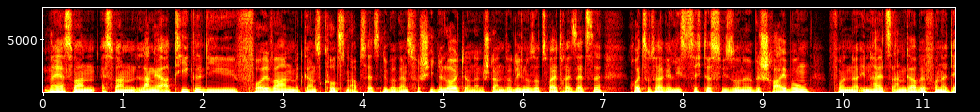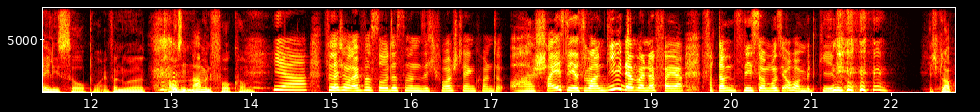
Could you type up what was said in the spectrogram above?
Naja, es waren, es waren lange Artikel, die voll waren mit ganz kurzen Absätzen über ganz verschiedene Leute. Und dann standen wirklich nur so zwei, drei Sätze. Heutzutage liest sich das wie so eine Beschreibung von einer Inhaltsangabe von einer Daily Soap, wo einfach nur tausend Namen vorkommen. Ja, vielleicht auch einfach so, dass man sich vorstellen konnte, oh, scheiße, jetzt waren die wieder bei einer Feier. Verdammt, das nächste Mal muss ich auch mal mitgehen. Ich glaube,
